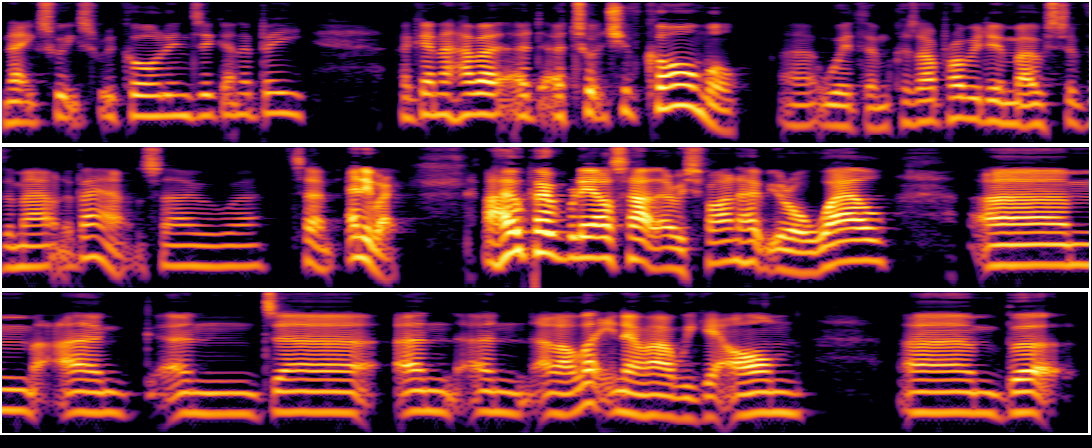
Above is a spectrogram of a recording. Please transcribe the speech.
next week's recordings are going to be are going to have a, a, a touch of Cornwall uh, with them because I'll probably do most of them out and about. So, uh, so anyway, I hope everybody else out there is fine. I hope you're all well, um, and and, uh, and and and I'll let you know how we get on. Um, but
